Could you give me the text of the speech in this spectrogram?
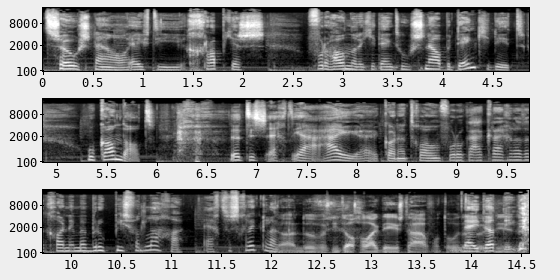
Zo snel heeft hij grapjes voorhanden dat je denkt, hoe snel bedenk je dit? Hoe kan dat? dat is echt, ja, hij kan het gewoon voor elkaar krijgen dat ik gewoon in mijn broek pies van het lachen. Echt verschrikkelijk. Nou, dat was niet al gelijk de eerste avond hoor. Nee, dat, niet.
